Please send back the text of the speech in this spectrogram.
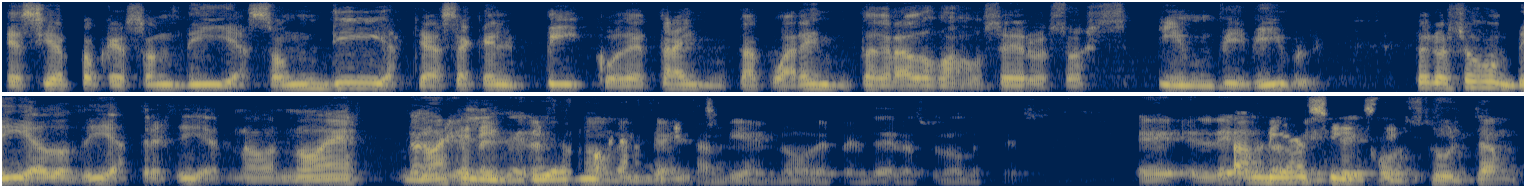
es cierto que son días, son días que hace aquel pico de 30, 40 grados bajo cero, eso es invivible. Pero eso es un día, dos días, tres días, no, no es, no, no es el invierno. Estés, también, ¿no? Depende de la zona donde estés. Eh, también, también sí, te sí. consultan,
